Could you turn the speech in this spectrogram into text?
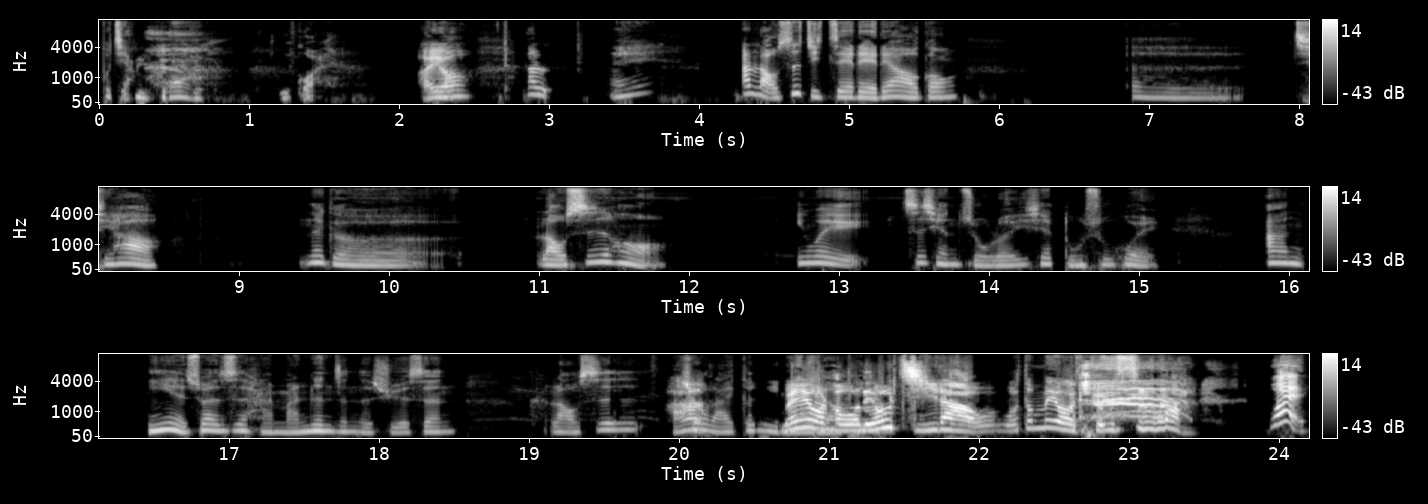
不讲话，奇怪。哎呦，那哎，啊，老师几节了？廖公，呃，七号，那个老师吼，因为之前组了一些读书会啊，你也算是还蛮认真的学生，老师就来跟你没有了，我留级啦，我我都没有读书啦。喂，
